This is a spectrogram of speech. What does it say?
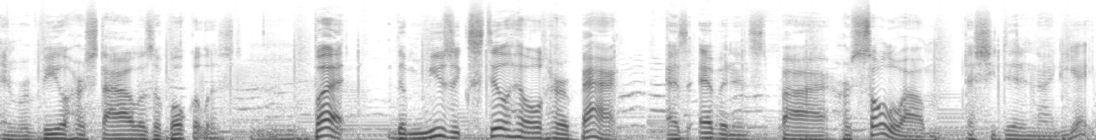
and reveal her style as a vocalist. But the music still held her back, as evidenced by her solo album that she did in '98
